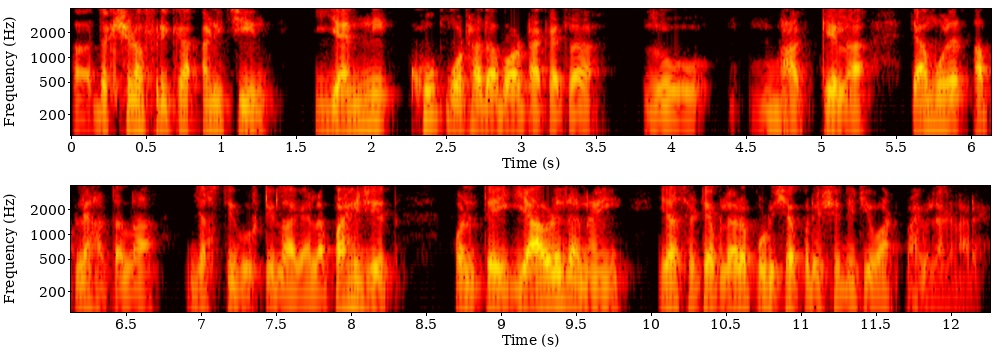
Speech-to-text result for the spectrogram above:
दक्षिण आफ्रिका आणि चीन यांनी खूप मोठा दबाव टाकायचा जो भाग केला. त्यामुळे आपल्या हाताला जास्ती गोष्टी लागायला पाहिजेत. पण ते यावेळेला नाही यासाठी आपल्याला पुढच्या परिषदेची वाट पाहावी लागणार आहे.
